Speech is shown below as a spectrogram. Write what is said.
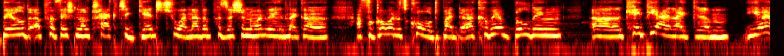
build a professional track to get to another position. What they like a I forgot what it's called, but a career building uh, KPI. Like um yeah,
